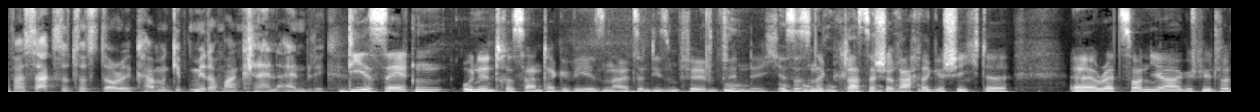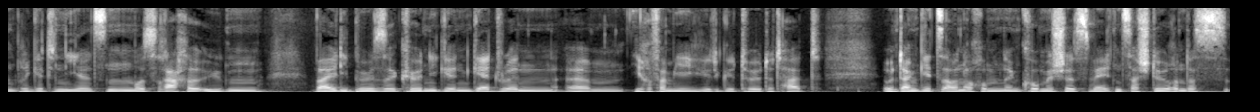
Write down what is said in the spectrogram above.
was sagst du zur Story? Kam, gib mir doch mal einen kleinen Einblick. Die ist selten uninteressanter gewesen als in diesem Film, finde ich. Es ist eine klassische Rachegeschichte. Äh, Red Sonja, gespielt von Brigitte Nielsen, muss Rache üben, weil die böse Königin Gadrin ähm, ihre Familie getötet hat. Und dann geht es auch noch um ein komisches, weltenzerstörendes,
